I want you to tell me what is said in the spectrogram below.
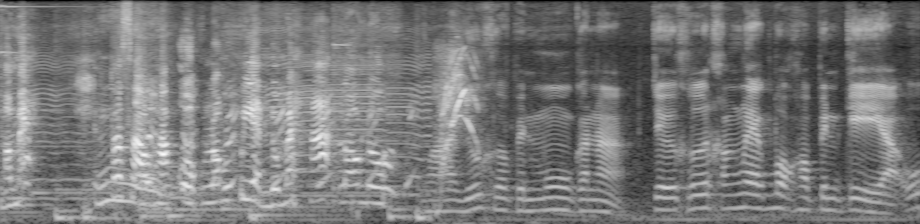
เอาไหม ถ้าสาวหักอกลองเปลี่ยนดูไหมฮะ ลองดูมายุคือเป็นหมู่กันอะ เจอเคิร์ดครั้งแรกบอกเขาเป็นเกย์อะโอ้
